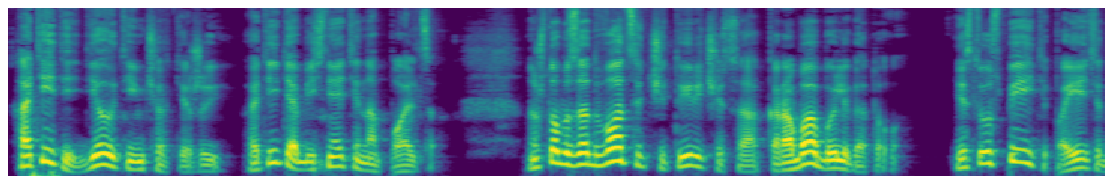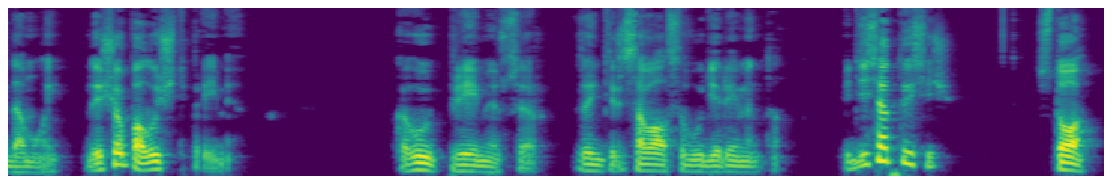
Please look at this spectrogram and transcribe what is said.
Хотите, делайте им чертежи, хотите, объясняйте на пальцах. Но чтобы за 24 часа короба были готовы. Если успеете, поедете домой, да еще получите премию. Какую премию, сэр? Заинтересовался Вуди Ремингтон. 50 тысяч. 100.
